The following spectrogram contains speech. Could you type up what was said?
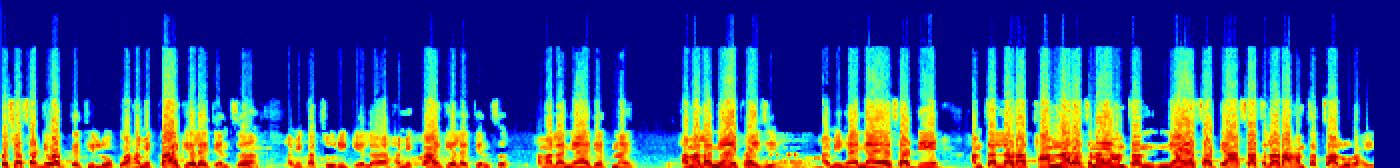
कशासाठी वागतात ही लोक? आम्ही काय केलंय त्यांचं? आम्ही का चोरी केलं? आम्ही काय केलंय त्यांचं? आम्हाला न्याय देत नाहीत आम्हाला न्याय पाहिजे. आम्ही ह्या न्यायासाठी आमचा लढा थांबणारच नाही. आमचा न्यायासाठी असाच लढा आमचा चालू राहील.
